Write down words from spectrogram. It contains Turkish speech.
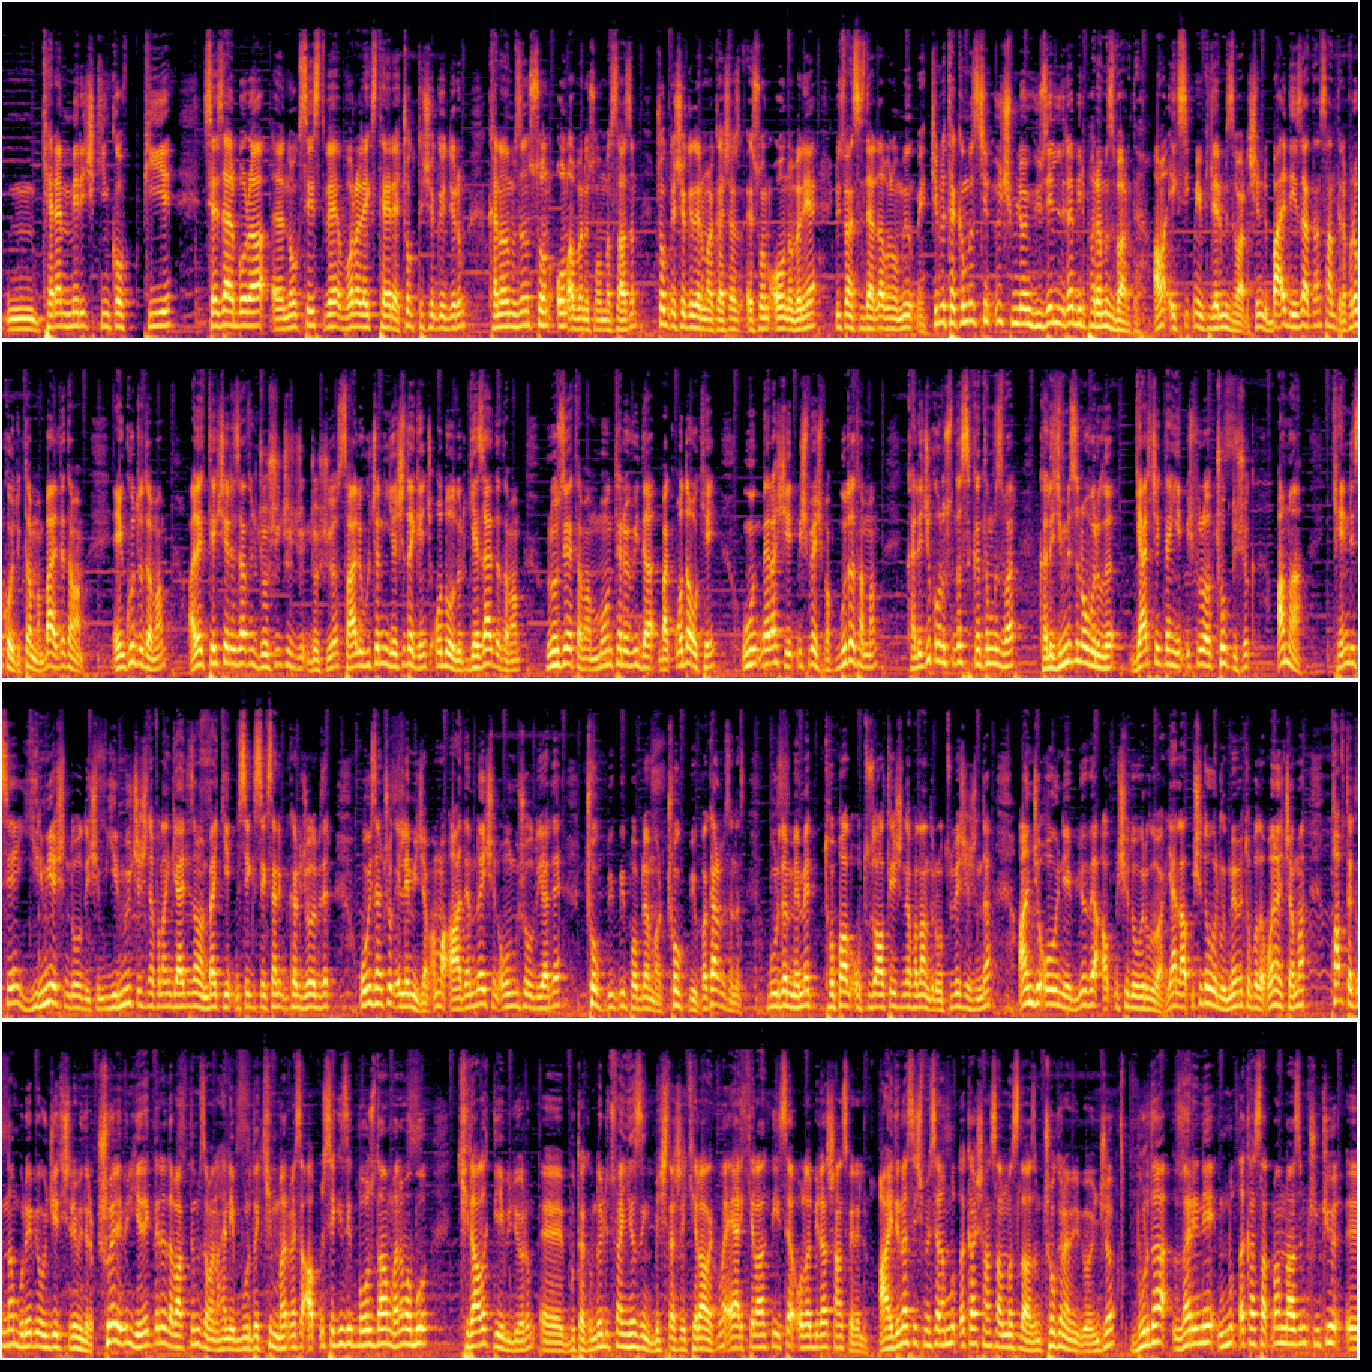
Kerem Meriç, King of P'yi Sezer Bora, e, Noxist ve Voralex TR. Çok teşekkür ediyorum. Kanalımızın son 10 abonesi olması lazım. Çok teşekkür ederim arkadaşlar e, son 10 aboneye. Lütfen sizler de abone olmayı unutmayın. Şimdi takımımız için 3 milyon 150 lira bir paramız vardı. Ama eksik mevkilerimiz vardı. Şimdi Balde'yi zaten Santrafor'a koyduk. Tamam Balde tamam. Enkudu tamam. Alek Tekşehir'e zaten coşuyor, co- coşuyor. Salih Uçan'ın yaşı da genç o da olur. Gezel de tamam. Rozier tamam. Montero Vida bak o da okey. Umut Meraş 75 bak bu da tamam. Kaleci konusunda sıkıntımız var. Kalecimizin overall'ı gerçekten 71 olarak çok düşük. Ama kendisi 20 yaşında olduğu için 23 yaşına falan geldiği zaman belki 78-80'lik bir kaleci olabilir. O yüzden çok ellemeyeceğim. Ama Adem için olmuş olduğu yerde çok büyük bir problem var. Çok büyük. Bakar mısınız? Burada Mehmet Topal 36 yaşında falandır. 35 yaşında. Anca o oynayabiliyor ve 67 overall var. Yani 67 overall Mehmet Topal'ı oynatacağım ama PAF takımdan buraya bir oyuncu yetiştirebilirim. Şöyle bir yedeklere de baktığım zaman hani burada kim var? Mesela 68'lik Bozdağ var ama bu kiralık diye biliyorum e, bu takımda. Lütfen yazın Beşiktaş'ta kiralık mı? Eğer kiralık değilse ona biraz şans verelim. Aydın Asiç mesela mutlaka şans alması lazım. Çok önemli bir oyuncu. Burada Larin'i mutlaka satmam lazım çünkü e,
